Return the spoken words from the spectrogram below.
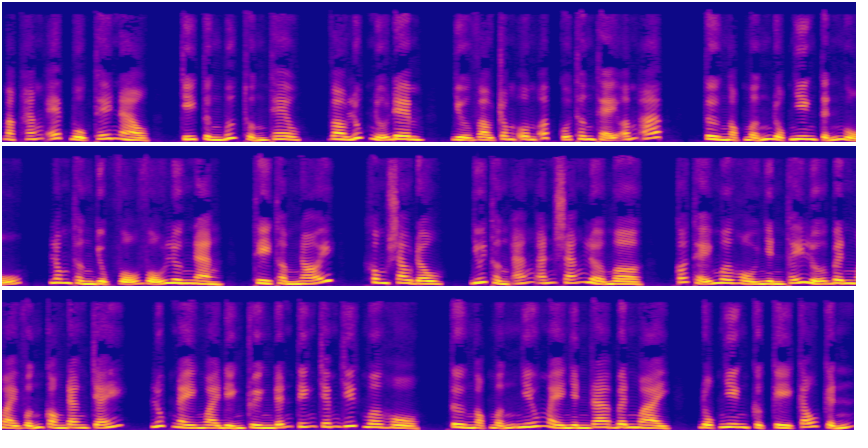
mặt hắn ép buộc thế nào, chỉ từng bước thuận theo, vào lúc nửa đêm, dựa vào trong ôm ấp của thân thể ấm áp, từ Ngọc Mẫn đột nhiên tỉnh ngủ, Long thần dục vỗ vỗ lương nàng, thì thầm nói, không sao đâu, dưới thần án ánh sáng lờ mờ, có thể mơ hồ nhìn thấy lửa bên ngoài vẫn còn đang cháy, lúc này ngoài điện truyền đến tiếng chém giết mơ hồ, từ Ngọc Mẫn nhíu mày nhìn ra bên ngoài, đột nhiên cực kỳ cáu kỉnh,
